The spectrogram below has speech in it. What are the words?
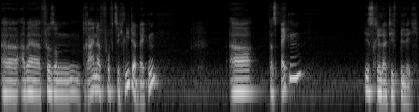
Äh, aber für so ein 350 Liter Becken, äh, das Becken ist relativ billig.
